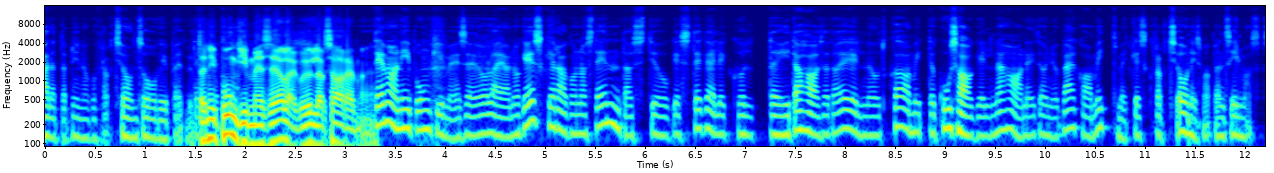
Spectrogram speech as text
hääletab nii, nagu fraktsioon soovib, et ta nii pungimees ei ole kui Üllar Saaremäe? tema nii pungimees ei ole ja no Keskerakonnast endast ju, kes tegelikult ei taha seda eelnõud ka mitte kusagil näha, neid on ju väga mitmeid keskfraktsioonis, ma pean silmas,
